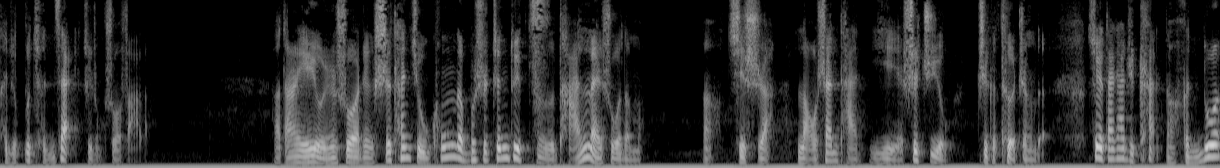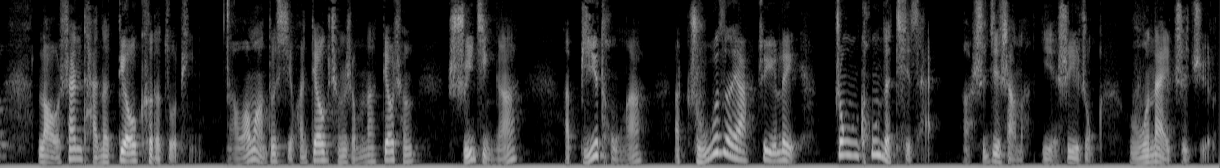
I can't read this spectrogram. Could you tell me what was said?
它就不存在这种说法了。啊，当然也有人说这个十檀九空的不是针对紫檀来说的吗？啊，其实啊，老山檀也是具有这个特征的。所以大家去看啊，很多老山檀的雕刻的作品啊，往往都喜欢雕成什么呢？雕成水井啊、啊笔筒啊、啊竹子呀这一类中空的题材啊，实际上呢，也是一种无奈之举了。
